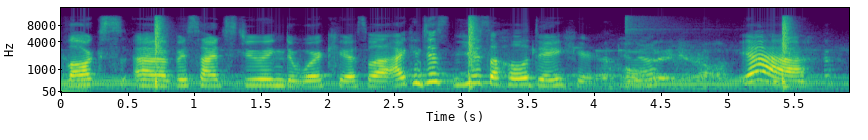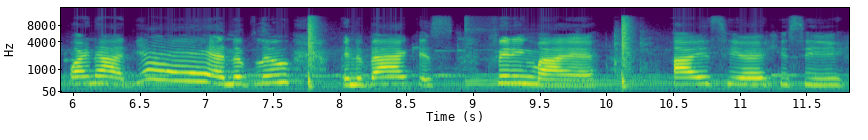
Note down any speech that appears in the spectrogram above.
vlogs uh, besides doing the work here as well. I can just use a whole day here, you know? Yeah, why not? Yay! And the blue in the back is fitting my eyes here, you see.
